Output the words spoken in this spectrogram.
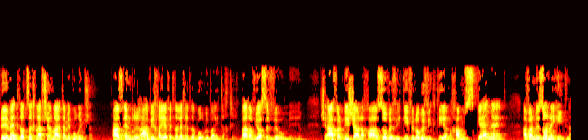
באמת לא צריך לאפשר לה את המגורים שם. אז אין ברירה והיא חייבת ללכת לגור בבית אחר. בא רב יוסף ואומר שאף על פי שההלכה הזו בביתי ולא בבקתי הלכה מוסכמת, אבל מזוני איתלה.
